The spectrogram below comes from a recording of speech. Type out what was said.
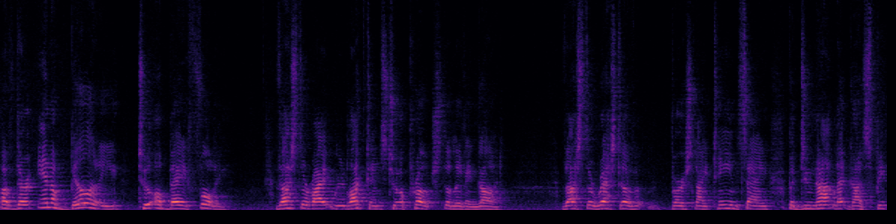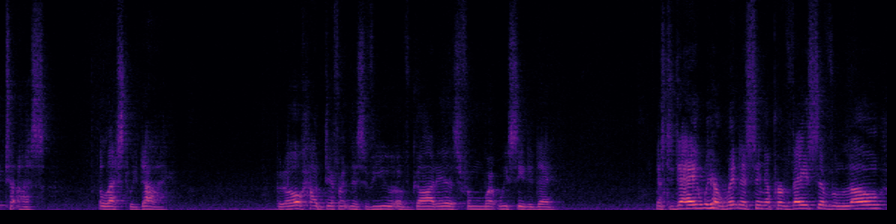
of their inability to obey fully. Thus, the right reluctance to approach the living God. Thus, the rest of verse 19 saying, But do not let God speak to us, lest we die. But oh, how different this view of God is from what we see today. As today we are witnessing a pervasive low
